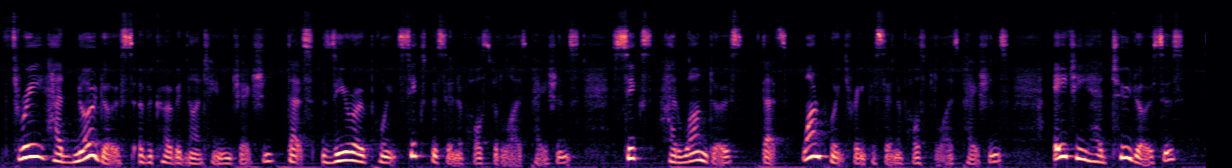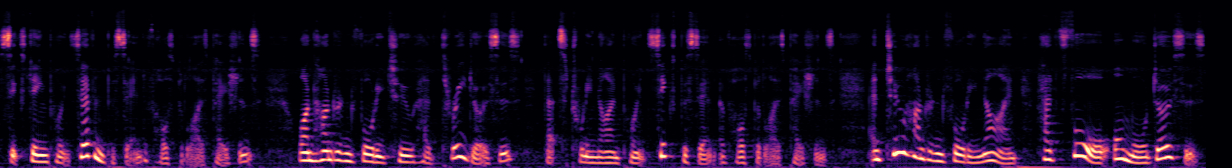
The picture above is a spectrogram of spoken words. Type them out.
three had no dose of a COVID 19 injection, that's 0.6% of hospitalised patients, six had one dose, that's 1.3% of hospitalised patients, 80 had two doses, 16.7% of hospitalised patients, 142 had three doses, that's 29.6% of hospitalised patients, and 249 had four or more doses,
